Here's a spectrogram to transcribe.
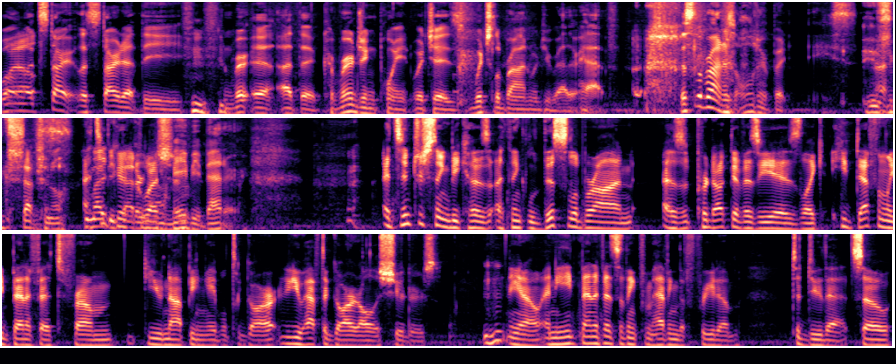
Well, Well- let's start. Let's start at the conver- uh, at the converging point, which is which LeBron would you rather have? This LeBron is older, but he's He's exceptional. He That's might a be good better now. question. maybe better. It's interesting because I think this LeBron, as productive as he is, like he definitely benefits from you not being able to guard. You have to guard all his shooters, you know, and he benefits, I think, from having the freedom to do that. So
